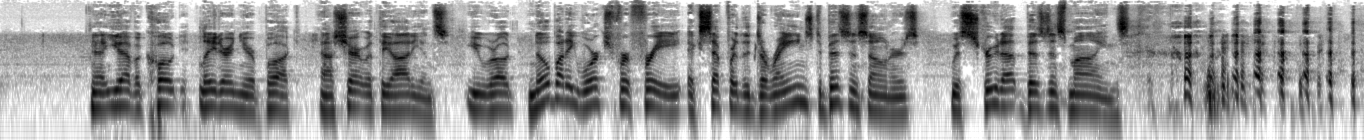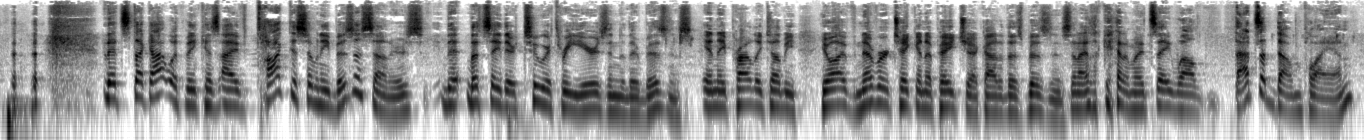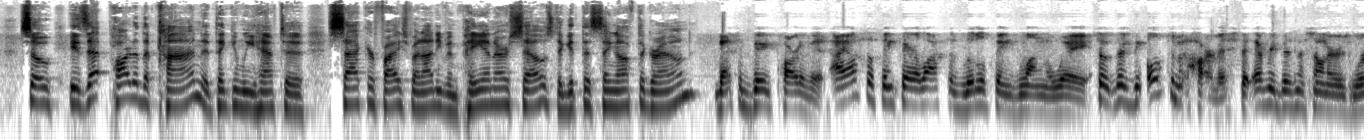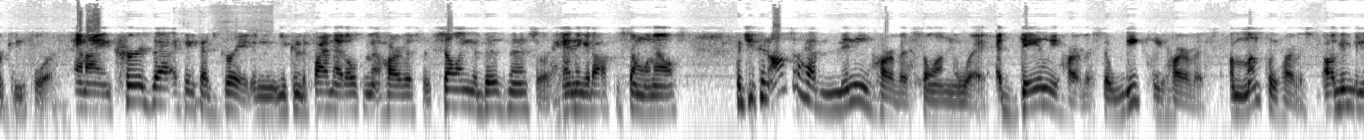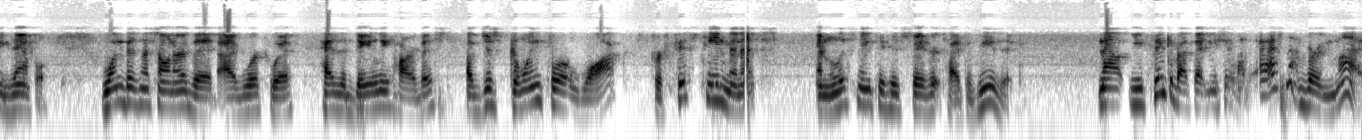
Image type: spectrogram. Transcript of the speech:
Now, you have a quote later in your book, and I'll share it with the audience. You wrote, Nobody works for free except for the deranged business owners with screwed up business minds. that stuck out with me because I've talked to so many business owners that let's say they're two or three years into their business and they probably tell me, you know, I've never taken a paycheck out of this business. And I look at them I'd say, well, that's a dumb plan. So is that part of the con that thinking we have to sacrifice by not even paying ourselves to get this thing off the ground? That's a big part of it. I also think there are lots of little things along the way. So there's the ultimate harvest that every business owner is working for. And I encourage that. I think that's great. And you can define that ultimate harvest as selling the business or handing it off to someone else. But you can also have mini harvests along the way, a daily harvest, a weekly harvest, a monthly harvest. I'll give you an example One business owner that I've worked with has a daily harvest of just going for a walk for 15 minutes and listening to his favorite type of music. Now, you think about that and you say, well, that's not very much.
